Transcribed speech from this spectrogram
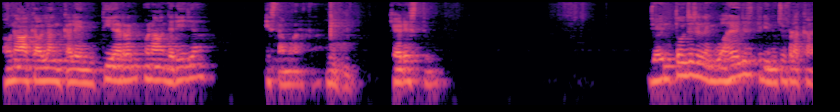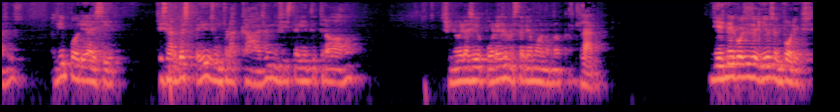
A una vaca blanca le entierran una banderilla y está muerta. ¿Qué eres tú? Yo entonces el lenguaje de ellos tenía muchos fracasos. Alguien podría decir que ser despedido es un fracaso, no hiciste bien tu trabajo. Si no hubiera sido por eso, no estaríamos hablando acá. Claro. Diez negocios seguidos en Forex.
